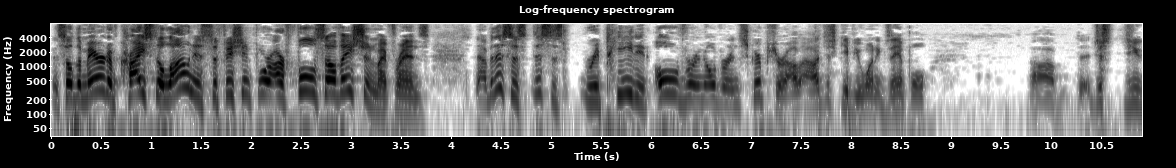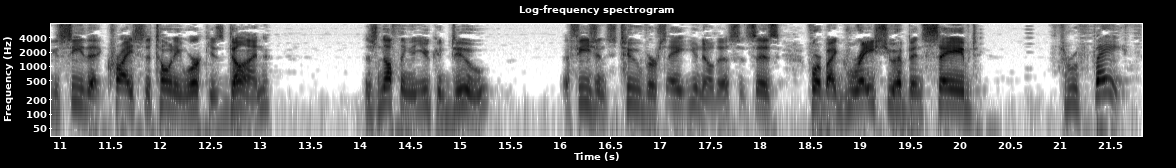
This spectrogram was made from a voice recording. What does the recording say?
And so the merit of Christ alone is sufficient for our full salvation, my friends. Now, but this is, this is repeated over and over in scripture. I'll, I'll just give you one example. Uh, just you can see that Christ's atoning work is done. There's nothing that you can do. Ephesians 2 verse 8, you know this. It says, For by grace you have been saved through faith.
